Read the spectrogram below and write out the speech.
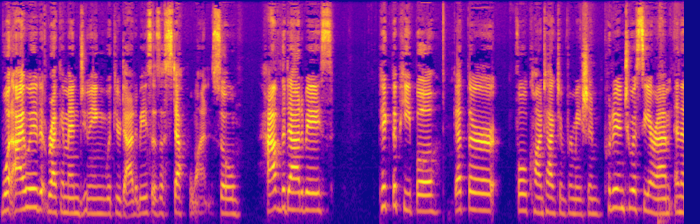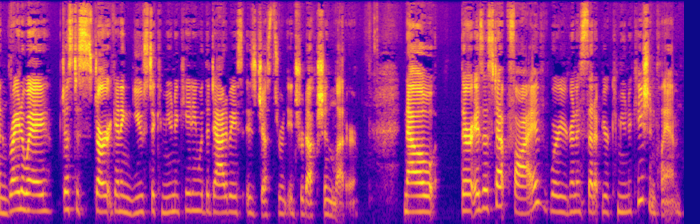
what I would recommend doing with your database as a step one. So, have the database, pick the people, get their full contact information, put it into a CRM, and then right away, just to start getting used to communicating with the database, is just through an introduction letter. Now, there is a step five where you're going to set up your communication plan.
